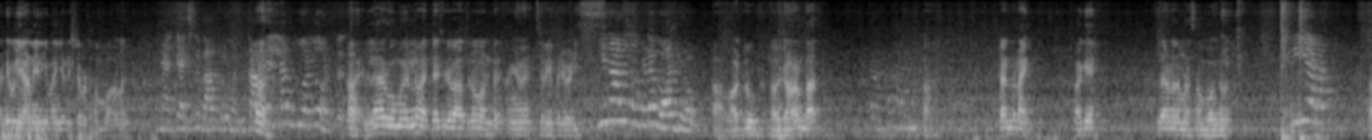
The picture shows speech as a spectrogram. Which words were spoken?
അടിപൊളിയാണ്. എനിക്ക് ഭയങ്കര ഇഷ്ടപ്പെട്ട സംഭവമാണ്. അറ്റാച്ച്ഡ് ബാത്റൂം ഉണ്ട്. താഴെ എല്ലാ റൂമുകളിലും ഉണ്ട്. ആ എല്ലാ റൂമുകളിലും അറ്റാച്ച്ഡ് ബാത്റൂം ഉണ്ട്. അങ്ങനെ ചെറിയ പരിപാടി. ഇതാണ് നമ്മുടെ വാർഡ്രോബ് ആ വാർഡ്റൂം അത് കാണണ്ട. ആ. രണ്ട് ടൈം ഓക്കെ ഇതാണ് നമ്മുടെ സംഭവങ്ങൾ ആ.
